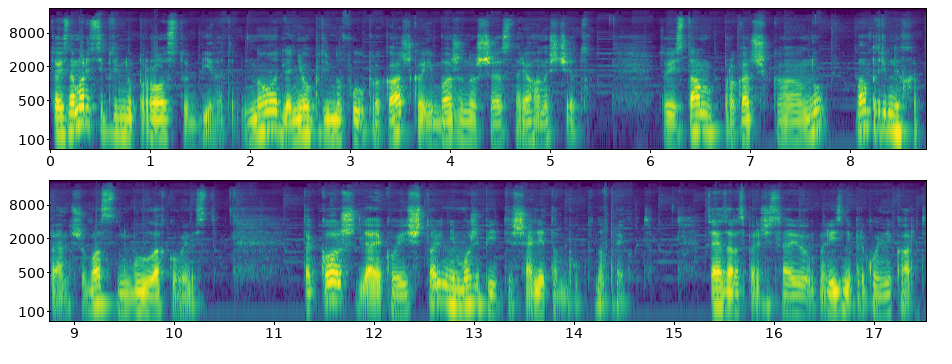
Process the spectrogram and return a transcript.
Тобто на Морісі потрібно просто бігати. Но для нього потрібна фул прокачка і бажано ще снаряга на щит. Тобто там прокачка, ну, вам потрібно ХП, щоб вас не було легко винести. Також для якоїсь штольні може підійти Шелі та Бук, наприклад. Це я зараз перечисляю різні прикольні карти.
